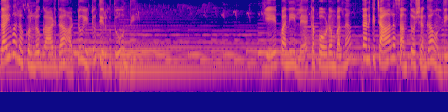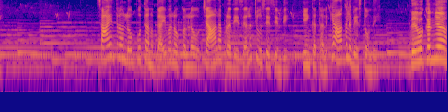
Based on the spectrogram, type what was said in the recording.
దైవలోకంలో గాడిద అటూ ఇటూ తిరుగుతూ ఉంది. ఏ పని లేకపోవడం వలన తనకి చాలా సంతోషంగా ఉంది. సాయంత్రంలోపు తను దైవలోకంలో చాలా ప్రదేశాలు చూసేసింది. ఇంక తనకి ఆకలి వేస్తోంది. దేవకన్య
